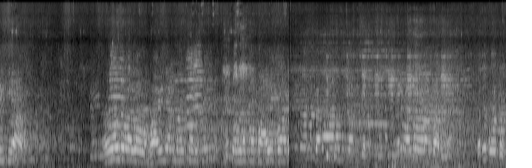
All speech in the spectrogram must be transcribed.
ആരംഭിക്കുകയാണ് മൂന്ന് വള്ളവും ഫൈനൽ മത്സരത്തിൽ ഇത്തവണത്തെ പായിപ്പാട് ഒരു വള്ളം ഓടാൻ പാടില്ല. അത് കൂട്ടും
